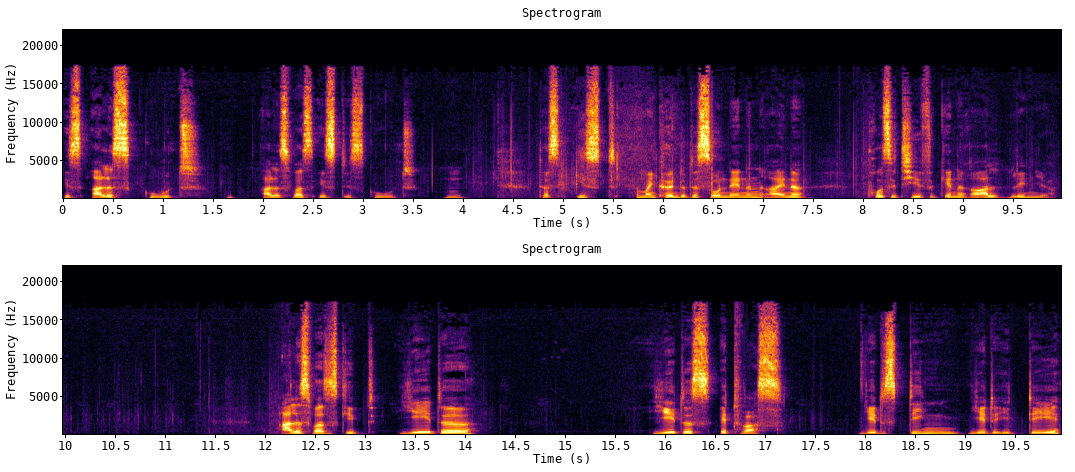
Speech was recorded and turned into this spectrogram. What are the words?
ist alles gut alles was ist, ist gut. Hm? Das ist, man könnte das so nennen, eine positive Generallinie. alles, was es gibt, jede, jedes etwas, jedes Ding, jede Idee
